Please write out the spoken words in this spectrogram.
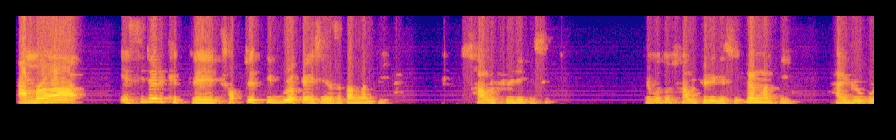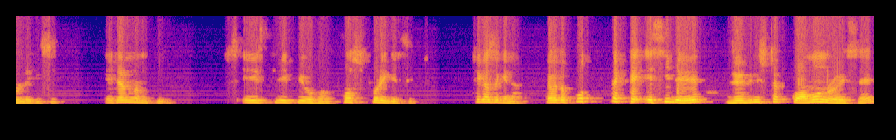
আমরা অ্যাসিডের ক্ষেত্রে সবচেয়ে তীব্র একটা অ্যাসিড আছে? তার নাম কি? Sulphuric acid. দেখো তো, সালফিউরিক অ্যাসিড। এটার নাম কি? Hydrochloric acid. এটার নাম কি? H three P O four phosphoric acid ঠিক আছে কিনা? দেখো তো, প্রত্যেকটা অ্যাসিডে যে জিনিসটা কমন রয়েছে,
